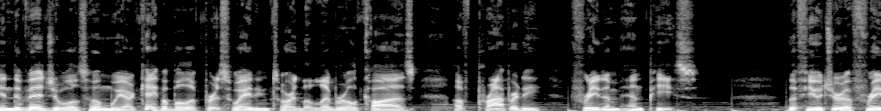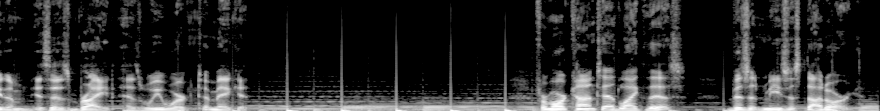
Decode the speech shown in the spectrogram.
individuals whom we are capable of persuading toward the liberal cause of property, freedom, and peace. The future of freedom is as bright as we work to make it. For more content like this, visit Mises.org.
